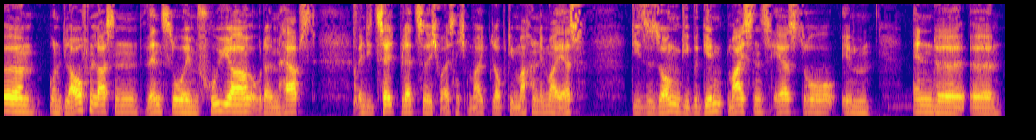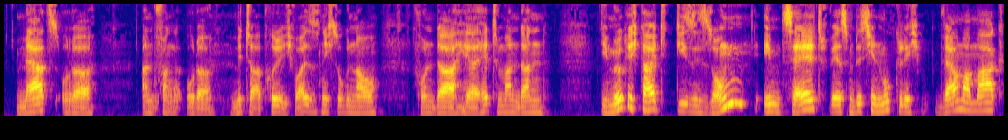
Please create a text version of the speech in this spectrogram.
und laufen lassen, wenn es so im Frühjahr oder im Herbst, wenn die Zeltplätze, ich weiß nicht, Mike glaubt, die machen immer erst die Saison, die beginnt meistens erst so im Ende äh, März oder Anfang oder Mitte April, ich weiß es nicht so genau. Von daher hätte man dann die Möglichkeit, die Saison im Zelt, wer es ein bisschen muckelig wärmer mag,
